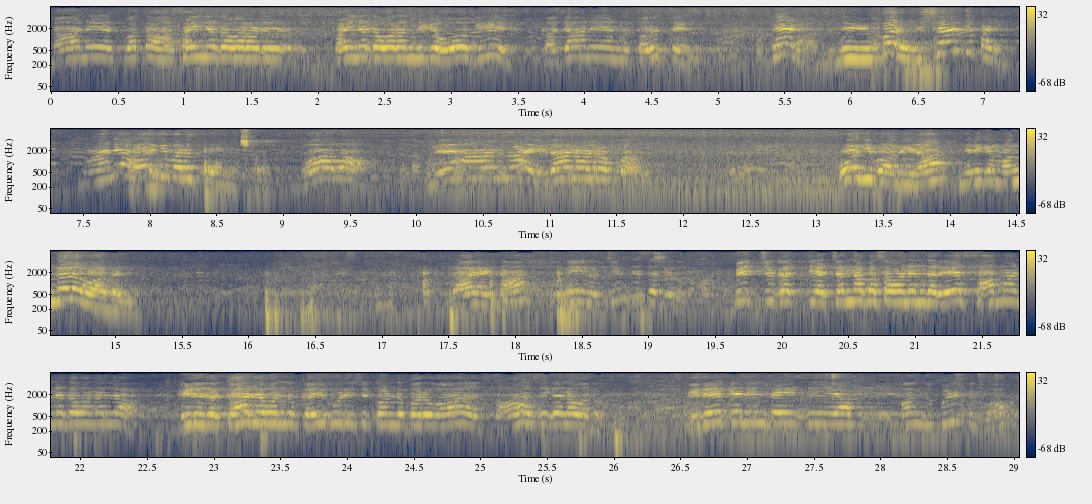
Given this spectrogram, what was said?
ನಾನೇ ಸ್ವತಃ ಸೈನ್ಯದವರ ಸೈನ್ಯದವರೊಂದಿಗೆ ಹೋಗಿ ಖಜಾನೆಯನ್ನು ತರುತ್ತೇನೆ. ಬೇಡ, ನೀವಿಬ್ಬರು ವಿಶ್ರಾಂತಿ ಪಡೆ. ನಾನೇ ಹೋಗಿ ಬರುತ್ತೇನೆ. ವಾ ವಾ. ಸ್ನೇಹ ಇದ ನೋಡ್ರಪ್ಪ. ಹೋಗಿ ಬಾ ವೀರ, ನಿನಗೆ ಮಂಗಳವಾಗಲಿ. ರಾಯಣ್ಣ ನೀನು ಚಿಂತಿಸದಿರು. ಬಿಚ್ಚುಗತ್ತಿಯ ಚನ್ನಬಸವನೆಂದರೆ ಸಾಮಾನ್ಯದವನಲ್ಲ. ಹಿಡಿದ ಕಾರ್ಯವನ್ನು ಕೈಗೂಡಿಸಿಕೊಂಡು ಬರುವ ಸಾಹಸಿಗನವನು. ಇದೇಕೆ ನಿಂತೆ ಇದ್ದೀಯ? ಒಂದು ಕುಳಿತುಕೋ.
